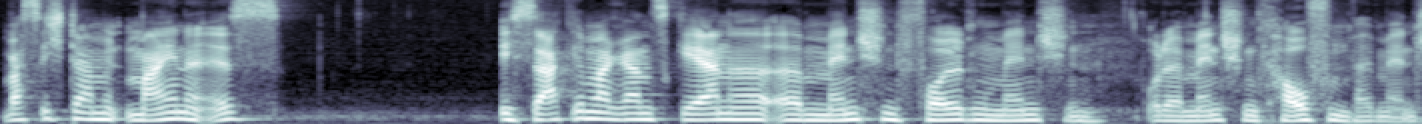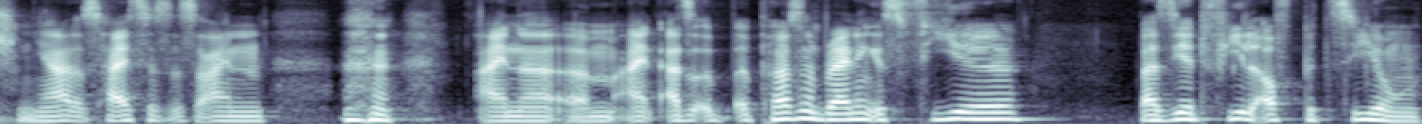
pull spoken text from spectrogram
was ich damit meine ist, ich sage immer ganz gerne, äh, Menschen folgen Menschen oder Menschen kaufen bei Menschen. Ja, das heißt, es ist ein, eine, ähm, ein, also äh, Personal Branding ist viel, basiert viel auf Beziehungen,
